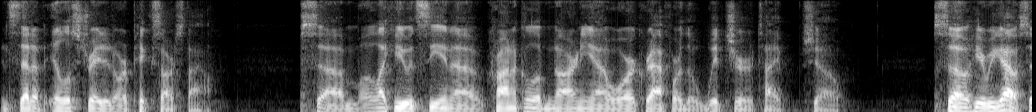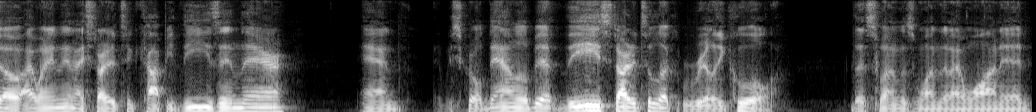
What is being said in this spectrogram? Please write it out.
instead of illustrated or Pixar style um, like you would see in a Chronicle of Narnia, Warcraft, or The Witcher type show. So here we go. So I went in and I started to copy these in there, and we scrolled down a little bit. These started to look really cool. This one was one that I wanted.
